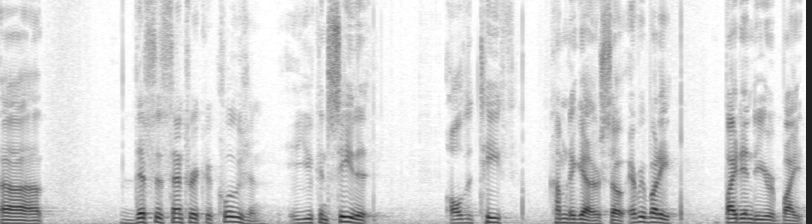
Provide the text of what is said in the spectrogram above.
Uh, this is centric occlusion. You can see that all the teeth come together. So everybody bite into your bite.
